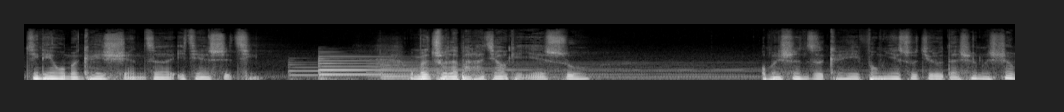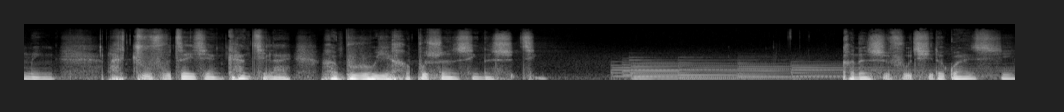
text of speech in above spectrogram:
今天我们可以选择一件事情，我们除了把它交给耶稣。我们甚至可以奉耶稣基督的圣圣名，来祝福这一件看起来很不如意、很不顺心的事情。可能是夫妻的关系，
